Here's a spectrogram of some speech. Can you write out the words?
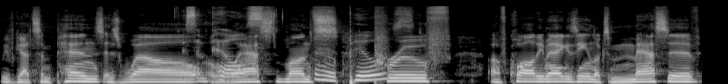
We've got some pens as well. Some pills. Last month's proof of Quality Magazine looks massive.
